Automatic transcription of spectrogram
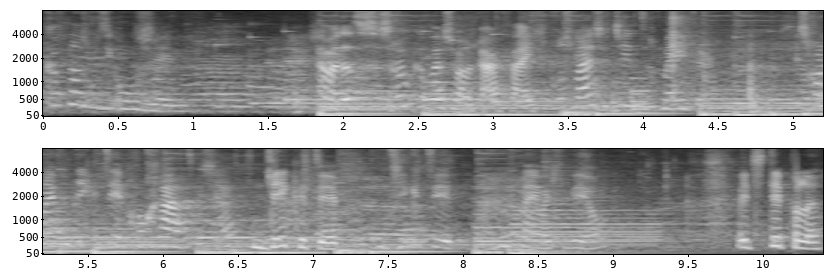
Kap nou eens met die onzin. Ja, maar dat is dus ook best wel een raar feitje. Volgens mij is het 20 meter. Het is gewoon even een dikke tip, gewoon gratis, hè? Dikke tip. Een dikke tip. Doe mee wat je wil. Beetje stippelen.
